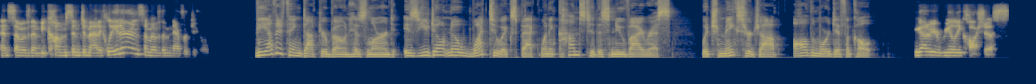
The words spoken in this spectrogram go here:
and some of them become symptomatic later and some of them never do. The other thing Dr. Bone has learned is you don't know what to expect when it comes to this new virus, which makes her job all the more difficult. You got to be really cautious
